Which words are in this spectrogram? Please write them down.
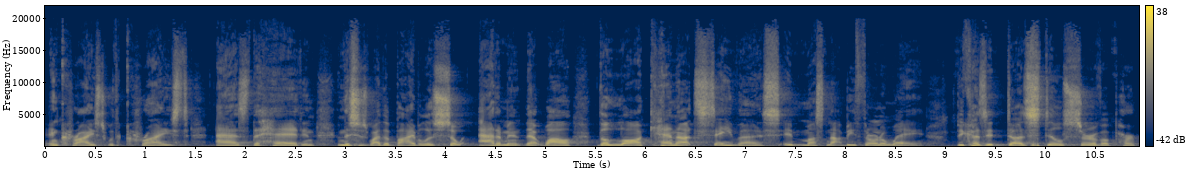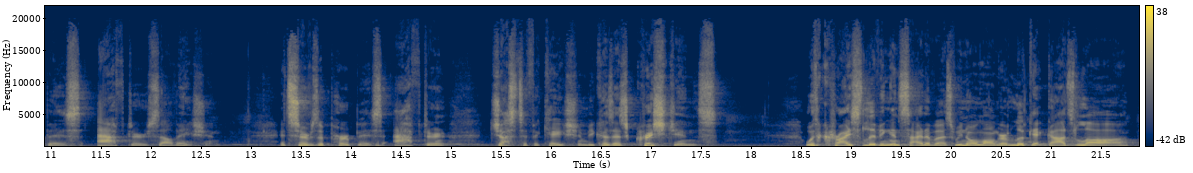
and Christ, with Christ as the head. And, and this is why the Bible is so adamant that while the law cannot save us, it must not be thrown away, because it does still serve a purpose after salvation. It serves a purpose after justification, because as Christians, with Christ living inside of us, we no longer look at God's law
